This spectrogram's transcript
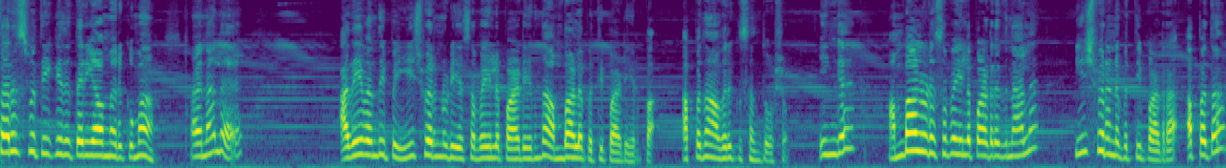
சரஸ்வதிக்கு இது தெரியாமல் இருக்குமா? அதனால் அதே வந்து இப்போ ஈஸ்வரனுடைய சபையில் பாடியிருந்தால் அம்பாளை பற்றி பாடியிருப்பாள் அப்போ தான் அவருக்கு சந்தோஷம். இங்கே அம்பாளோட சபையில் பாடுறதுனால ஈஸ்வரனை பற்றி பாடுறா. அப்போ தான்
